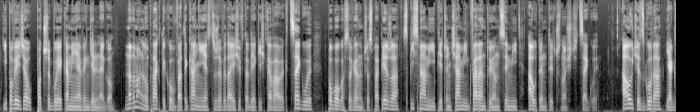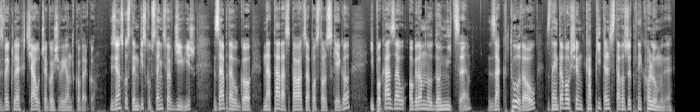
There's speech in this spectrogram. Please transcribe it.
i powiedział, potrzebuje kamienia węgielnego. Normalną praktyką w Watykanie jest, że wydaje się wtedy jakiś kawałek cegły, pobłogosławiony przez papieża, z pismami i pieczęciami gwarantującymi autentyczność cegły. A ojciec Góra, jak zwykle, chciał czegoś wyjątkowego. W związku z tym biskup Stanisław Dziwisz zabrał go na taras Pałacu Apostolskiego i pokazał ogromną donicę, za którą znajdował się kapitel starożytnej kolumny.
